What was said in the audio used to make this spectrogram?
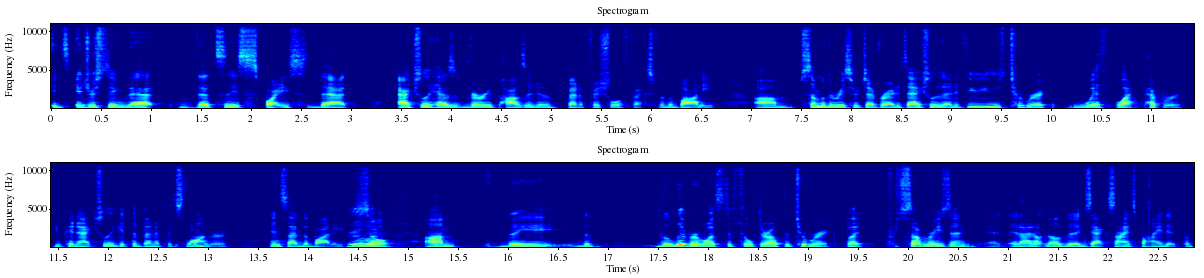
it's interesting that that's a spice that actually has very positive, beneficial effects for the body. Um, some of the research I've read is actually that if you use turmeric with black pepper, you can actually get the benefits longer inside the body. So um, the the the liver wants to filter out the turmeric, but for some reason, and, and I don't know the exact science behind it, but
